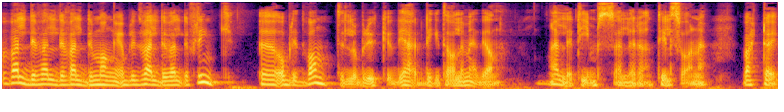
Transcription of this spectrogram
veldig, veldig, veldig mange, er blitt veldig, veldig flinke eh, og blitt vant til å bruke de her digitale mediene, eller Teams eller tilsvarende verktøy.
